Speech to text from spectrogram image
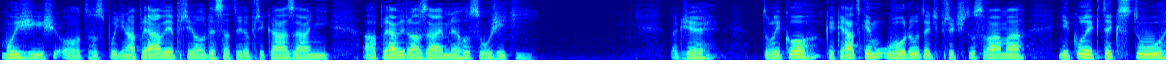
Mojžíš od hospodina právě přijal desatero přikázání a pravidla vzájemného soužití. Takže toliko ke krátkému úvodu. Teď přečtu s váma několik textů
